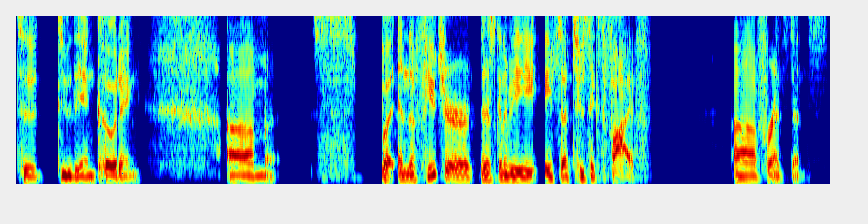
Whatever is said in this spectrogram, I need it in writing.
to do the encoding. Um, but in the future, there's going to be H.265, uh, for instance.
